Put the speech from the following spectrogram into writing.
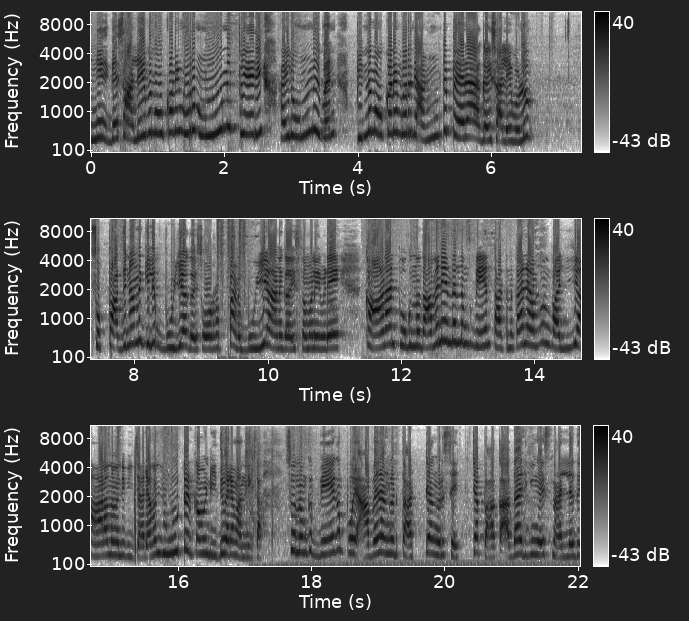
ഇനി ഗൈസ് അലൈവ് നോക്കുകയാണെങ്കിൽ വെറും മൂന്ന് പേര് അതിലൊന്ന് ഇവൻ പിന്നെ നോക്കുകയാണെങ്കിൽ വെറും രണ്ട് പേരാ ഗൈസ് അലൈവ് ഉള്ളൂ സോ പതിനൊന്ന് കിലോ ബുയ്യ ഗൈസ് ഉറപ്പാണ്. ബുയ്യാണ് ഗൈസ് നമ്മൾ ഇവിടെ കാണാൻ പോകുന്നത്. അവനെ എന്തായാലും നമുക്ക് വേഗം തട്ടണം. കാരണം അവൻ വലിയ ആളാണെന്ന് അവന്റെ വിചാരം. അവൻ ലൂട്ടെടുക്കാൻ വേണ്ടി ഇതുവരെ വന്നിക്കാം സോ നമുക്ക് വേഗം പോയി അവൻ അങ്ങോട്ട് തട്ടി അങ്ങോട്ട് സെറ്റപ്പ് ആക്കാം. അതായിരിക്കും ഗൈസ് നല്ലത്.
